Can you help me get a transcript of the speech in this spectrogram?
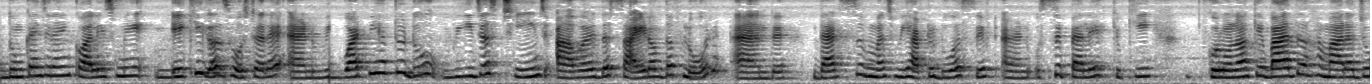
दुमका इंजीनियरिंग कॉलेज में एक ही गर्ल्स हॉस्टल है and what we have to do we just change our the side of the floor and that's much we have to do a shift and उससे पहले, क्योंकि कोरोना के बाद हमारा जो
